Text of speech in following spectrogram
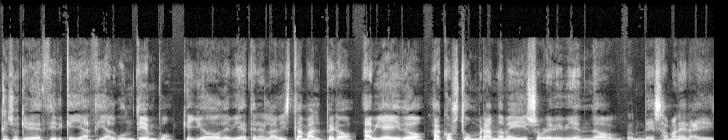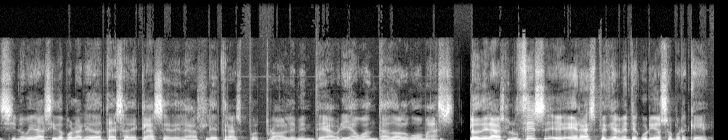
Eso quiere decir que ya hacía algún tiempo que yo debía tener la vista mal, pero había ido acostumbrándome y sobreviviendo de esa manera. Y si no hubiera sido por la anécdota esa de clase de las letras, pues probablemente habría aguantado algo más. Lo de las luces eh, era especialmente curioso porque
